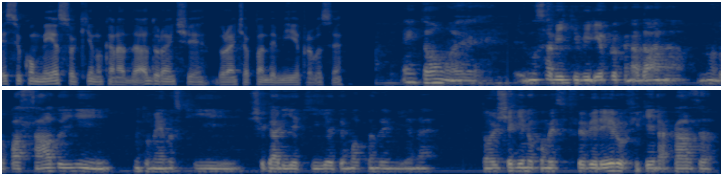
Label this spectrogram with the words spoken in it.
esse começo aqui no Canadá durante, durante a pandemia para você? Então, é, eu não sabia que viria para o Canadá na, no ano passado e muito menos que chegaria aqui e ia ter uma pandemia, né? Então eu cheguei no começo de fevereiro, fiquei na casa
